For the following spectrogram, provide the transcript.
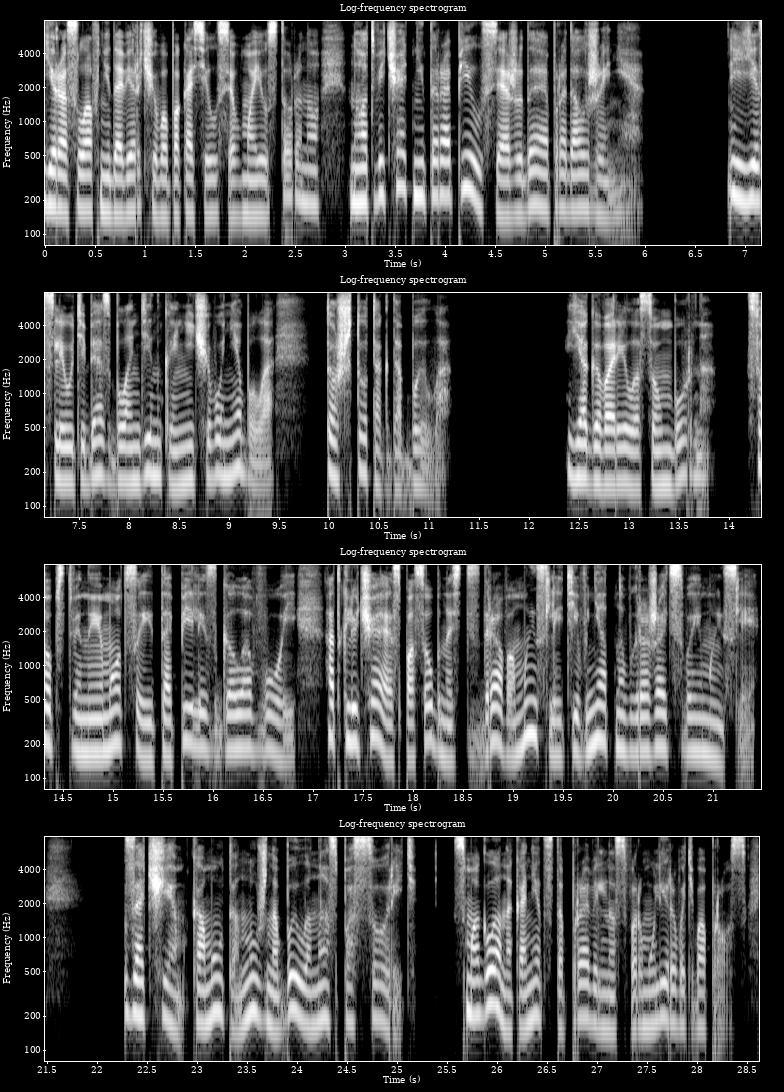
Ярослав недоверчиво покосился в мою сторону, но отвечать не торопился, ожидая продолжения. «И если у тебя с блондинкой ничего не было, то что тогда было?» Я говорила сумбурно. Собственные эмоции топили с головой, отключая способность здраво мыслить и внятно выражать свои мысли. Зачем кому-то нужно было нас поссорить? Смогла наконец-то правильно сформулировать вопрос —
